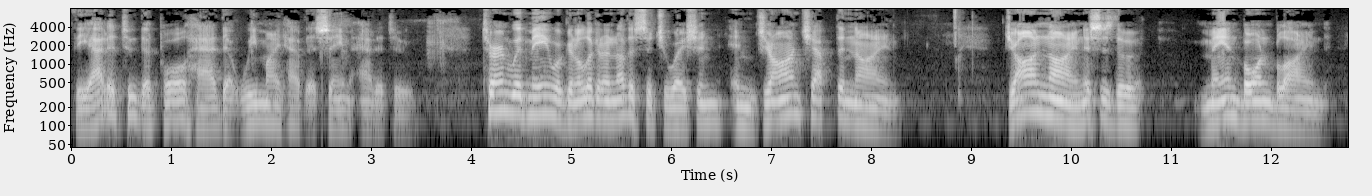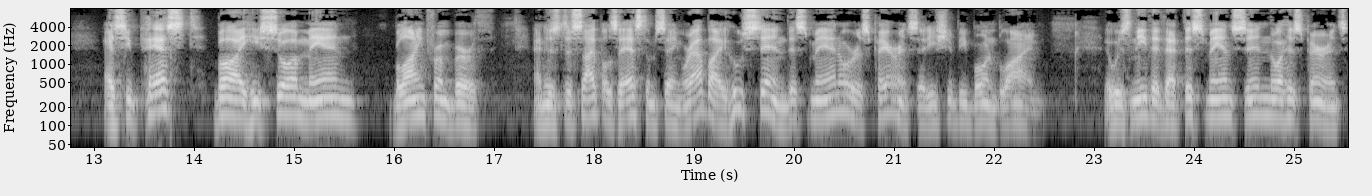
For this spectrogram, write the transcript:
the attitude that Paul had that we might have the same attitude? Turn with me, we're going to look at another situation in John chapter 9. John 9, this is the man born blind. As he passed by, he saw a man blind from birth. And his disciples asked him, saying, Rabbi, who sinned, this man or his parents, that he should be born blind? It was neither that this man sinned nor his parents,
